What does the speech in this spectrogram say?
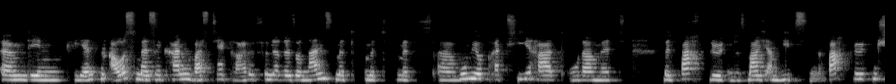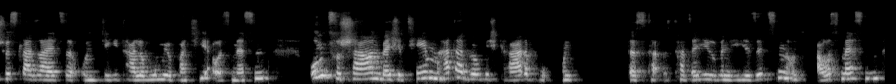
ähm, den Klienten ausmessen kann, was der gerade für eine Resonanz mit, mit, mit äh, Homöopathie hat oder mit mit Bachblüten, das mache ich am liebsten, Bachblüten, Schüsslersalze und digitale Homöopathie ausmessen, um zu schauen, welche Themen hat er wirklich gerade. Und das ist tatsächlich so, wenn die hier sitzen und ausmessen,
